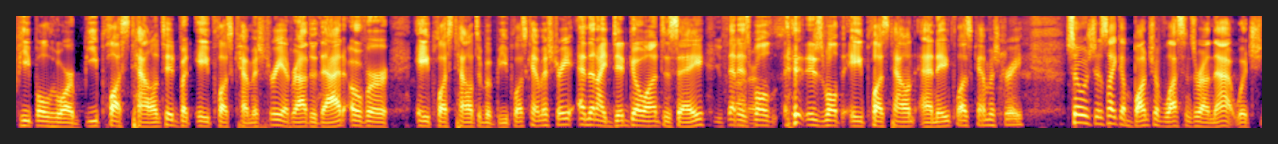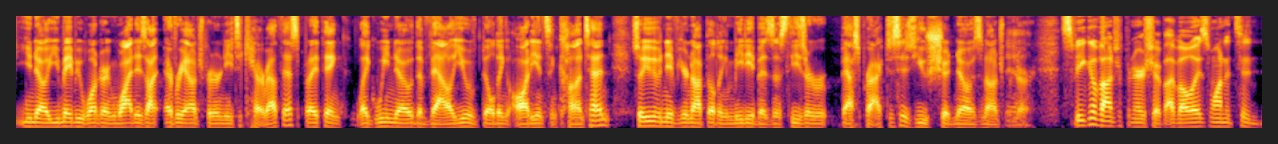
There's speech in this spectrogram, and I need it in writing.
people who are B plus talented but A plus chemistry, I'd rather that over A plus talented but B plus chemistry. And then I did go on to say that is both it is both A plus talent and A plus chemistry. So it's just like a bunch of lessons around that, which you know you may be wondering why does every entrepreneur need to care about this? But I think like we know the value of building audience and content. So even if you're not building a media business, these are best practices you should know as an entrepreneur. Speaking of entrepreneurship, I've always wanted to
